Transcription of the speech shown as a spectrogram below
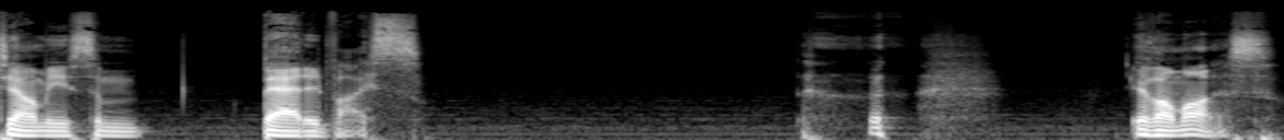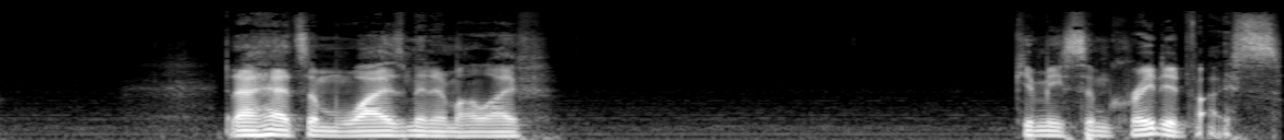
tell me some bad advice. if I'm honest. And I had some wise men in my life give me some great advice.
